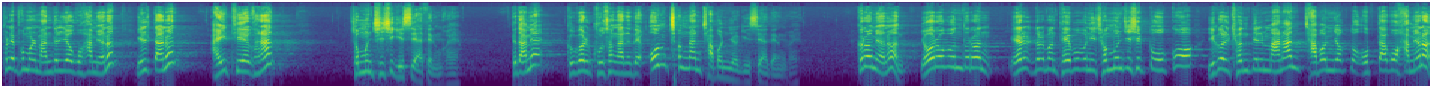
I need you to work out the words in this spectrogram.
플랫폼을 만들려고 하면은 일단은 IT에 관한 전문 지식이 있어야 되는 거예요. 그 다음에 그걸 구성하는데 엄청난 자본력이 있어야 되는 거예요. 그러면은 여러분들은 예를 들면 대부분이 전문 지식도 없고 이걸 견딜 만한 자본력도 없다고 하면은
